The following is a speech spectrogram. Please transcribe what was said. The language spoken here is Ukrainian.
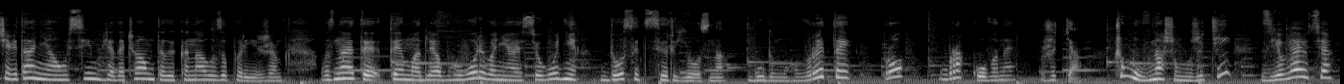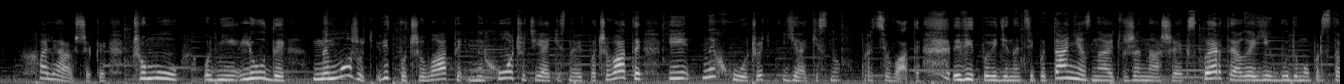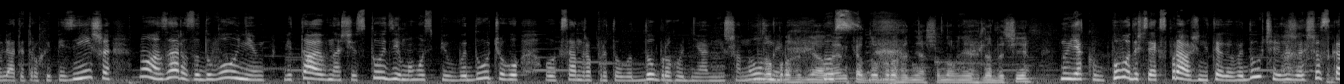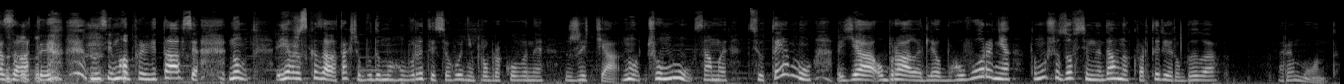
Наші вітання усім глядачам телеканалу Запоріжжя. Ви знаєте, тема для обговорювання сьогодні досить серйозна. Будемо говорити про браковане життя. Чому в нашому житті з'являються халявщики? Чому одні люди не можуть відпочивати, не хочуть якісно відпочивати і не хочуть якісно працювати? Відповіді на ці питання знають вже наші експерти, але їх будемо представляти трохи пізніше. Ну а зараз задоволенням вітаю в нашій студії мого співведучого Олександра Притулу. Доброго дня, мій шановний. Доброго дня, Ну, Доброго дня, шановні глядачі. Ну, як поводишся як справжній телеведучий, вже що сказати. Ну, всіма привітався. Ну, я вже сказала так, що будемо говорити сьогодні про браковане життя. Ну чому саме цю тему я обрала для обговорення? Тому що зовсім недавно в квартирі робила ремонт.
